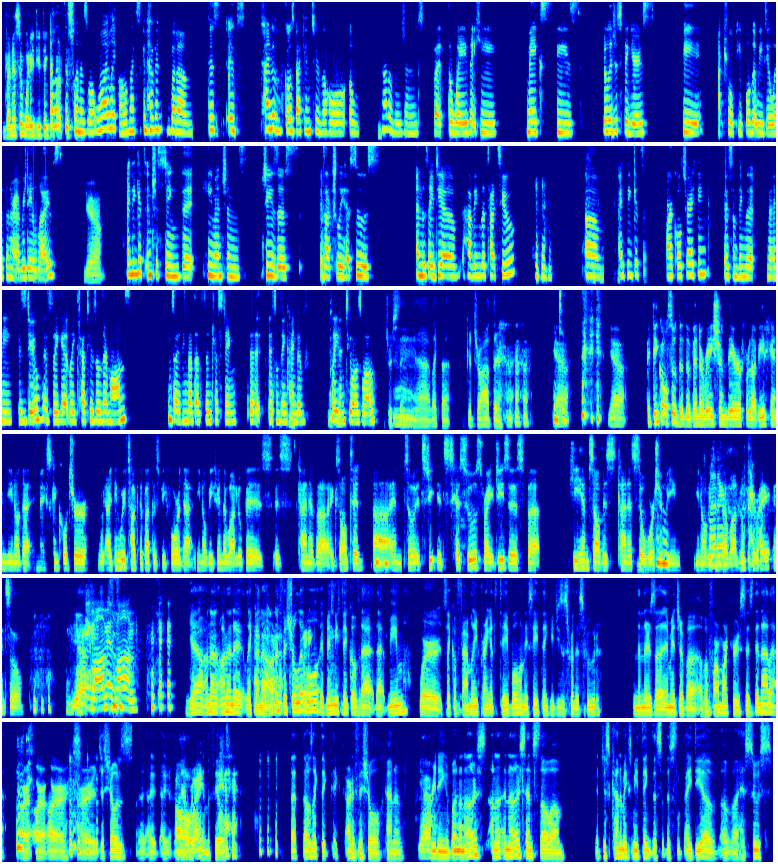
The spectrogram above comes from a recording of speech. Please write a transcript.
Vanessa, what did you think I about like this, this one? one as well. Well, I like all of Mexican Heaven, but um, this it's kind of goes back into the whole uh, not illusions, but the way that he makes these religious figures be actual people that we deal with in our everyday lives. Yeah. I think it's interesting that he mentions Jesus is actually Jesus and this idea of having the tattoo. um, I think it's our culture, I think, is something that many kids do is they get like tattoos of their moms. And so I think that that's interesting that it's something Hmm. kind of played Mhm. into as well. Interesting. Mm. Yeah, I like that. Good draw out there. Thank yeah. yeah. I think also the, the veneration there for La Virgen, you know, that in Mexican culture, we, I think we've talked about this before that, you know, Virgen de Guadalupe is, is kind of uh, exalted. Uh, and so it's, Je- it's Jesus, right? Jesus, but he himself is kind of still Yeah. worshiping, you know, His Virgen de mother. Guadalupe, right? And so, yeah. Hey, mom is mom. Yeah, on a on a like on an artificial level, it made me think of that that meme where it's like a family praying at the table and they say thank you Jesus for this food, and then there's an image of a of a farm worker who says de nada, or or or, or it just shows a, a, a man Oh, working right. in the fields. That that was like the like, artificial kind of yeah. reading, but Mhm. another on a, another sense though, um, it just kind of makes me think this this idea of of uh, Jesus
